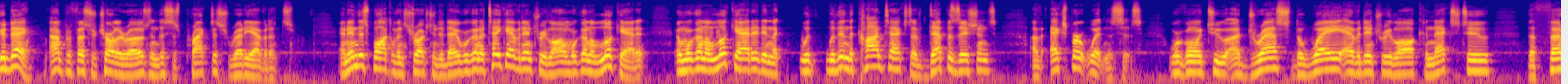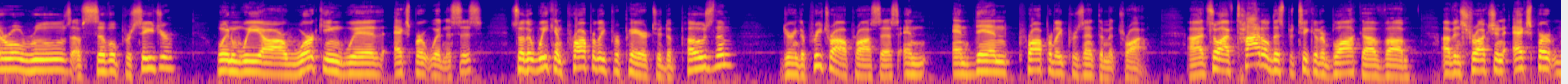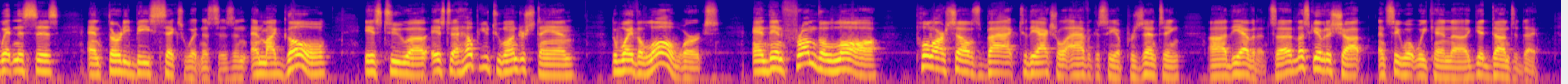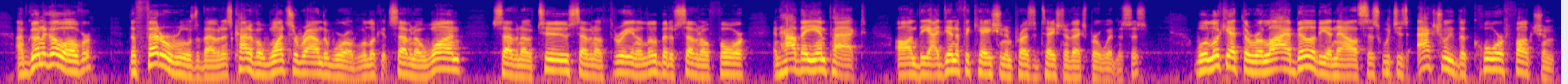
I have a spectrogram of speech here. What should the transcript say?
Good day. I'm Professor Charlie Rose, and this is Practice Ready Evidence. And in this block of instruction today, we're going to take evidentiary law and we're going to look at it, and we're going to look at it in the, with, within the context of depositions of expert witnesses. We're going to address the way evidentiary law connects to the federal rules of civil procedure when we are working with expert witnesses so that we can properly prepare to depose them during the pretrial process and, and then properly present them at trial. Uh, so I've titled this particular block of, uh, of instruction Expert Witnesses and 30B6 Witnesses. And, and my goal is to, uh, is to help you to understand the way the law works and then from the law pull ourselves back to the actual advocacy of presenting uh, the evidence. Uh, let's give it a shot and see what we can uh, get done today. I'm going to go over the federal rules of evidence, kind of a once around the world. We'll look at 701, 702, 703, and a little bit of 704, and how they impact on the identification and presentation of expert witnesses. We'll look at the reliability analysis, which is actually the core function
